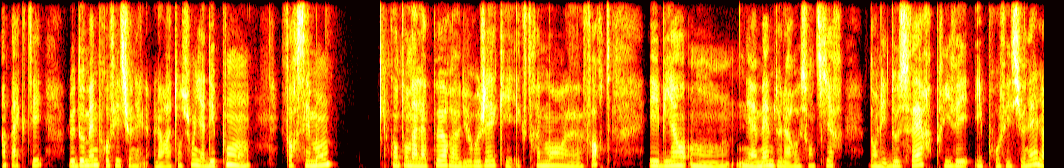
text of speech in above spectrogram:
impacter le domaine professionnel. Alors attention, il y a des ponts, hein. Forcément, quand on a la peur euh, du rejet qui est extrêmement euh, forte, eh bien on est à même de la ressentir dans les deux sphères, privée et professionnelle.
